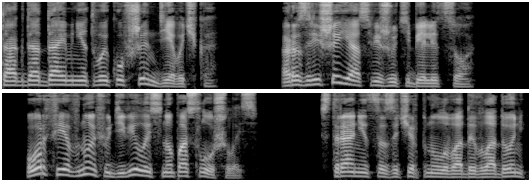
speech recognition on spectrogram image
«Тогда дай мне твой кувшин, девочка. Разреши, я освежу тебе лицо». Орфия вновь удивилась, но послушалась. Страница зачерпнула воды в ладонь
